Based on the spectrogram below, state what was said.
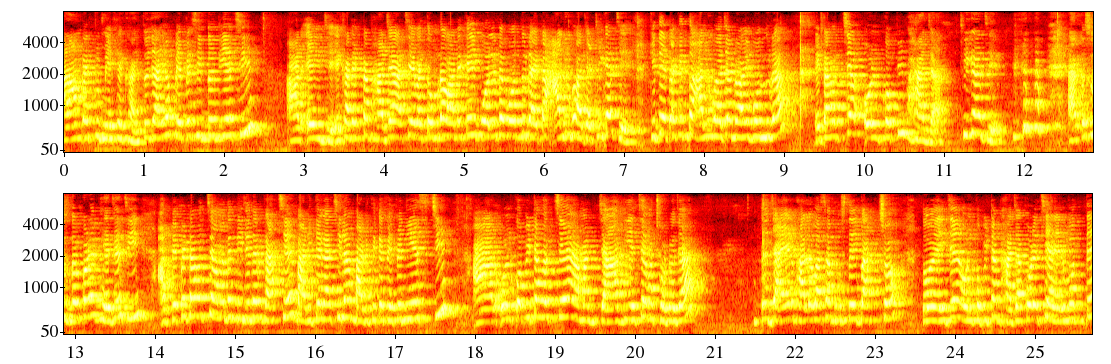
আর আমরা একটু মেখে খাই। তো যাই হোক, পেঁপে সিদ্ধ দিয়েছি। আর এই যে, এখানে একটা ভাজা আছে। এবার তোমরা অনেকেই বলবে বন্ধুরা, এটা আলু ভাজা, ঠিক আছে? কিন্তু এটা কিন্তু আলু ভাজা নয় বন্ধুরা। এটা হচ্ছে ওলকপি ভাজা, ঠিক আছে? এত সুন্দর করে ভেজেছি, আর পেঁপেটা হচ্ছে আমাদের নিজেদের গাছে, বাড়িতে গেছিলাম, বাড়ি থেকে পেঁপে নিয়ে এসেছি, আর ওলকপিটা হচ্ছে আমার যা দিয়েছে, আমার ছোট যা। তো জায়ের ভালোবাসা বুঝতেই পারছ। তো এই যে ওলকপিটা ভাজা করেছি, আর এর মধ্যে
